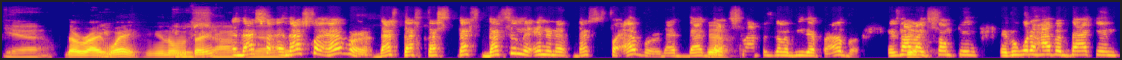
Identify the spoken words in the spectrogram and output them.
yeah. The right he, way you know what i'm saying? shocked, and that's yeah. and that's forever. That's that's that's that's that's in the internet. That's forever. That that yeah. that slap is going to be there forever. It's not yeah. like something if it would have happened back in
